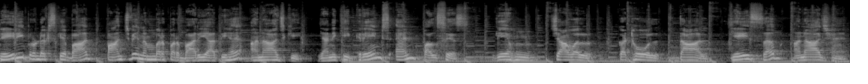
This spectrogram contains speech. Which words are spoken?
डेयरी प्रोडक्ट्स के बाद पाँचवें नंबर पर बारी आती है अनाज की, यानी कि ग्रेन्स एंड पल्सेस गेहूँ, चावल, कठोल, दाल, ये सब अनाज हैं।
